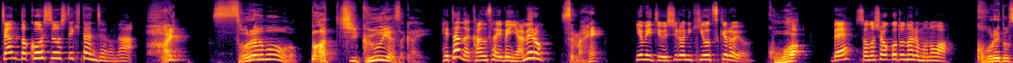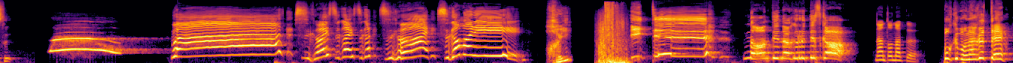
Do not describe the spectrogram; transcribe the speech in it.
ちゃんと交渉してきたんじゃろな。はい。そりゃもうバッチグーやさかい。下手な関西弁やめろ。すんまへん。夜道後ろに気をつけろよ。怖っ。でその証拠となるものは？これどす。わー！すごいすごいすごいすごいすごまりはいい？ってーなんで殴るんですか？なんとなく。僕も殴って。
